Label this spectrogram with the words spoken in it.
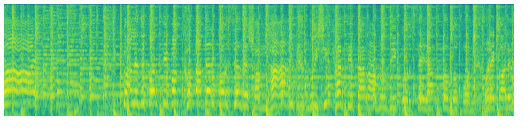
ভয়। কলেজ কর্তৃপক্ষ তাদের করছে যে সন্ধান। দুই শিক্ষার্থী তারা বুঝি করছে আত্মগোপন। ওরে কলেজ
